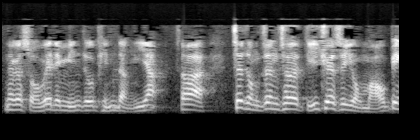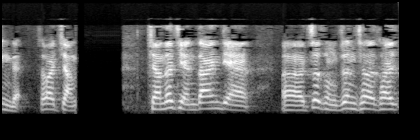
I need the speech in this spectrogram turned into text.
那个所谓的民族平等一样，是吧？这种政策的确是有毛病的，是吧？讲讲的简单一点，呃，这种政策它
